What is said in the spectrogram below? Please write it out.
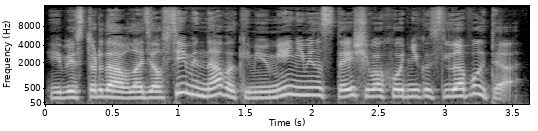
и без труда овладел всеми навыками и умениями настоящего охотника-следопыта —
